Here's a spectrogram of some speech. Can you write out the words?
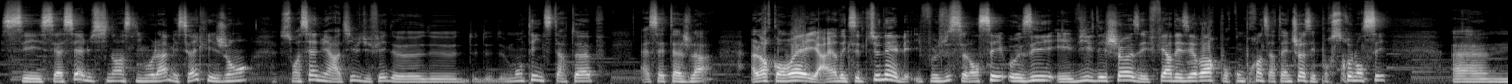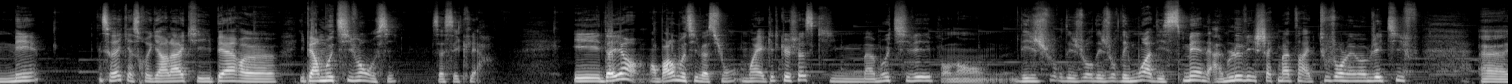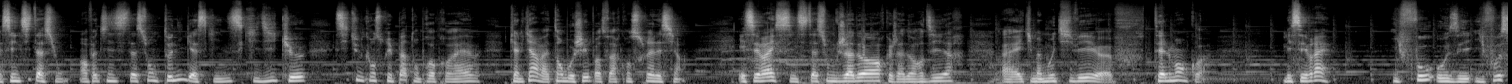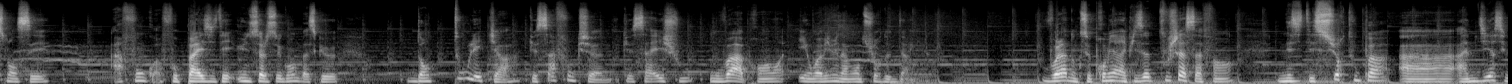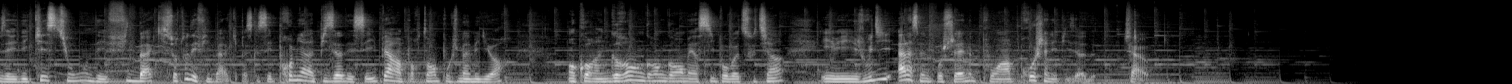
C'est assez hallucinant à ce niveau-là, mais c'est vrai que les gens sont assez admiratifs du fait de, monter une startup à cet âge-là, alors qu'en vrai, il n'y a rien d'exceptionnel. Il faut juste se lancer, oser et vivre des choses et faire des erreurs pour comprendre certaines choses et pour se relancer. Euh, mais c'est vrai qu'il y a ce regard-là qui est hyper, euh, hyper motivant aussi, ça c'est clair. Et d'ailleurs, en parlant de motivation, moi, il y a quelque chose qui m'a motivé pendant des jours, des jours, des jours, des mois, des semaines à me lever chaque matin avec toujours le même objectif. Euh, c'est une citation, en fait une citation de Tony Gaskins qui dit que si tu ne construis pas ton propre rêve, quelqu'un va t'embaucher pour te faire construire les siens. Et c'est vrai que c'est une citation que j'adore, que j'adore dire, euh, et qui m'a motivé tellement quoi. Mais c'est vrai, il faut oser, il faut se lancer, à fond quoi. Faut pas hésiter une seule seconde parce que dans tous les cas, que ça fonctionne, que ça échoue, on va apprendre et on va vivre une aventure de dingue. Voilà, donc ce premier épisode touche à sa fin. N'hésitez surtout pas à, me dire si vous avez des questions, des feedbacks, surtout des feedbacks, parce que c'est le premier épisode et c'est hyper important pour que je m'améliore. Encore un grand, grand, grand merci pour votre soutien, et je vous dis à la semaine prochaine pour un prochain épisode. Ciao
